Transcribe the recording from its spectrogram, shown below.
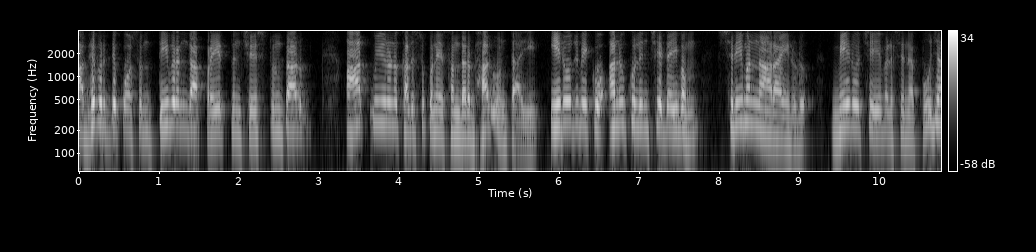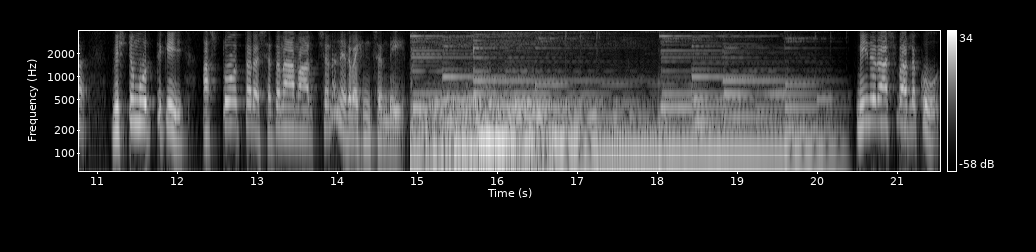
అభివృద్ధి కోసం తీవ్రంగా ప్రయత్నం చేస్తుంటారు. ఆత్మీయులను కలుసుకునే సందర్భాలు ఉంటాయి. ఈరోజు మీకు అనుకూలించే దైవం శ్రీమన్నారాయణుడు. మీరు చేయవలసిన పూజ విష్ణుమూర్తికి అష్టోత్తర శతనామార్చన నిర్వహించండి. మీనరాశి వాళ్ళకు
